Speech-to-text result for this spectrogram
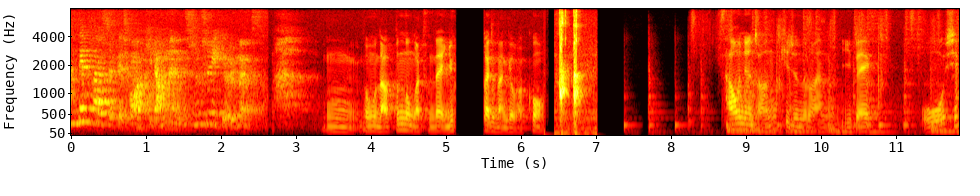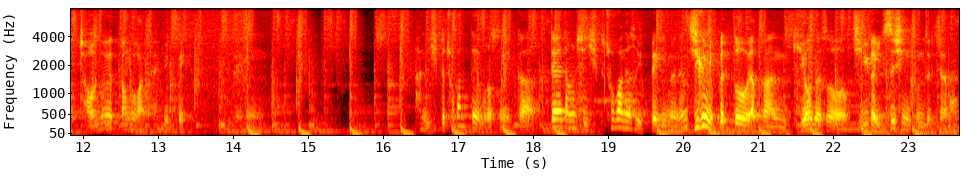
한 대 팔았을 때 정확히 남는 순수익이 얼마였어? 음, 너무 나쁜 놈 같은데 6까지 남겨갖고 4, 5년 전 기준으로 한 250 전후였던 것 같아. 600. 음. 한 20대 초반때 물었으니까 그때 당시 20대 초반에서 600이면은 지금 600도 약간 기업에서 직위가 있으신 분들이잖아.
